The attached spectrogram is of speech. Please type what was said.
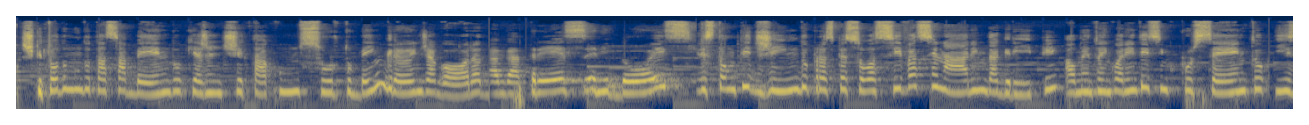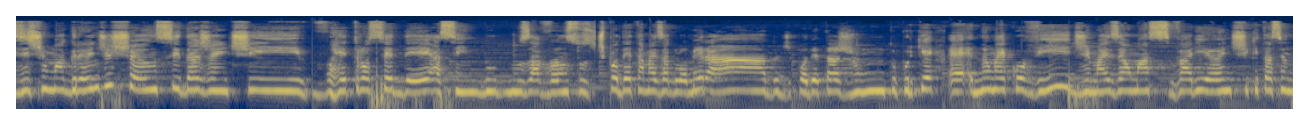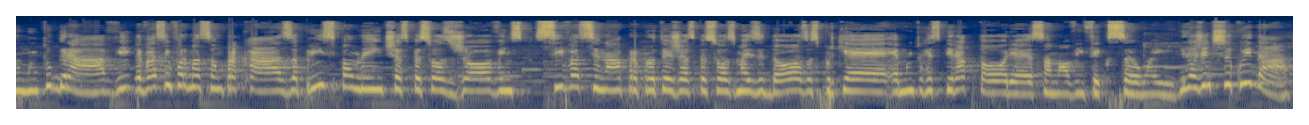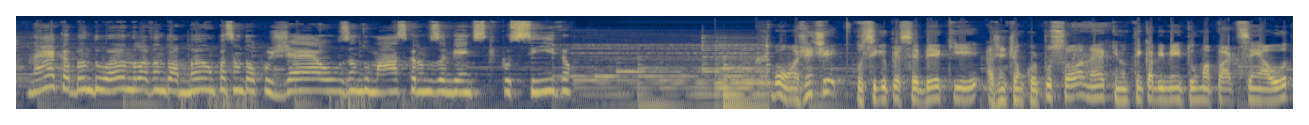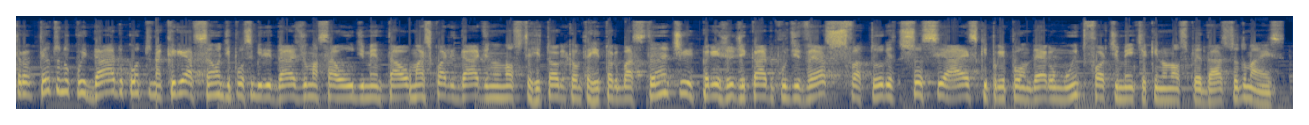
Acho que todo mundo está sabendo que a gente está com um surto bem grande agora, H3N2. Eles estão pedindo para as pessoas se vacinarem da gripe, aumentou em 45% e existe uma grande chance da gente retroceder assim no, nos avanços de poder estar tá mais aglomerado, de poder estar tá junto, porque é, não é Covid, mas é uma variante que está sendo muito grave. Levar essa informação para casa, principalmente as pessoas jovens, se vacinar para proteger as pessoas mais idosas, porque é, é, muito respiratória essa nova infecção aí. E da gente se cuidar, né? Acabando o ano, lavando a mão, passando álcool gel, usando máscara nos ambientes que possível. Bom, a gente conseguiu perceber que a gente é um corpo só, né? Que não tem cabimento uma parte sem a outra, tanto no cuidado quanto na criação de possibilidades de uma saúde mental. Mais qualidade no nosso território, que é um território bastante prejudicado por diversos fatores sociais que preponderam muito fortemente aqui no nosso pedaço e tudo mais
